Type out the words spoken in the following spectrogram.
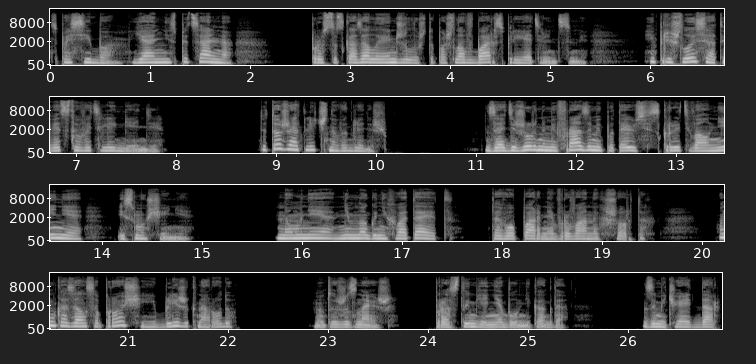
«Спасибо. Я не специально. Просто сказала Энджелу, что пошла в бар с приятельницами, и пришлось соответствовать легенде. Ты тоже отлично выглядишь». За дежурными фразами пытаюсь скрыть волнение и смущение. Но мне немного не хватает того парня в рваных шортах. Он казался проще и ближе к народу. «Ну ты же знаешь, Простым я не был никогда. Замечает Дар.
